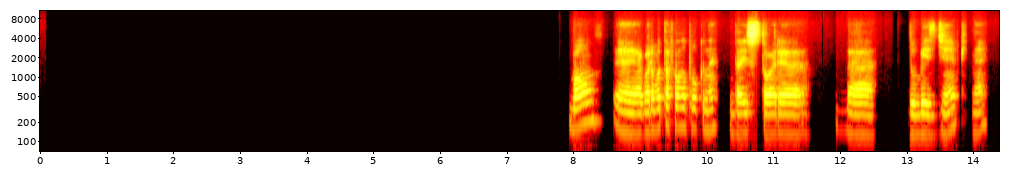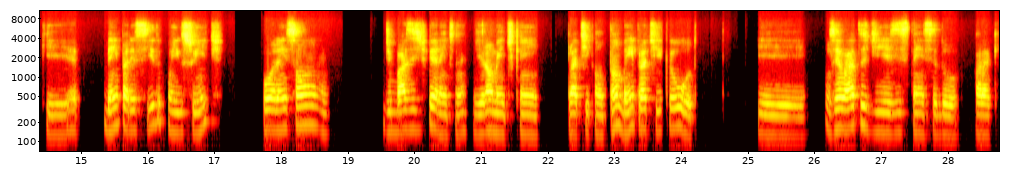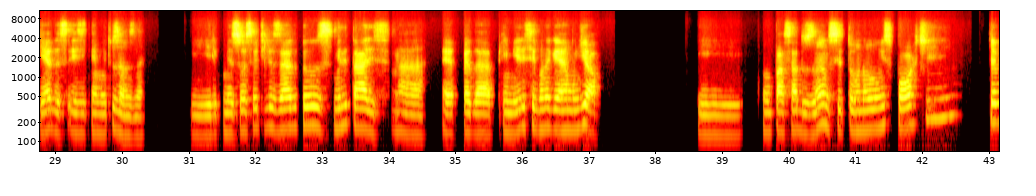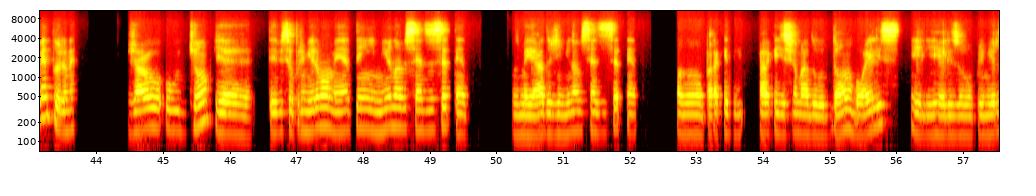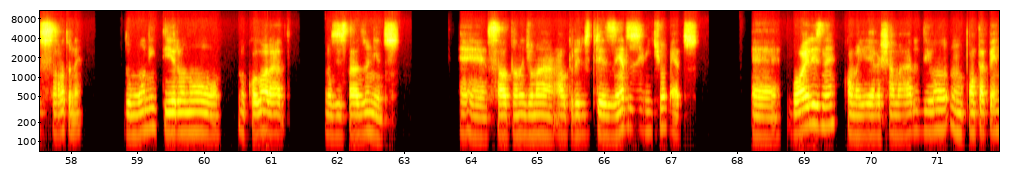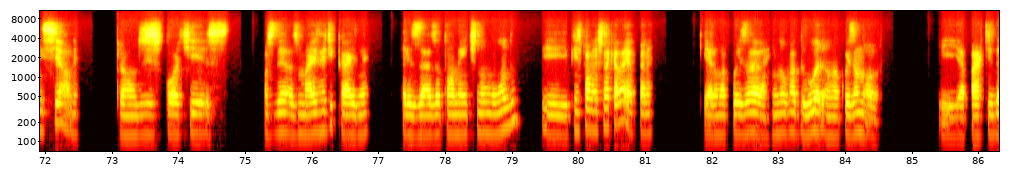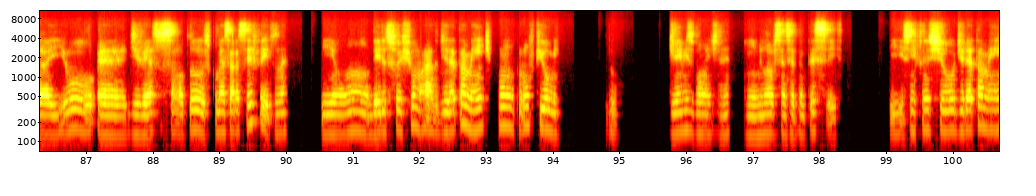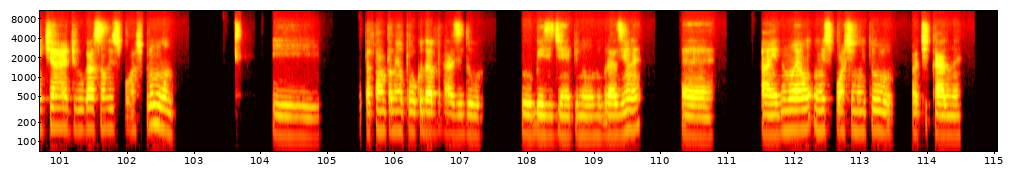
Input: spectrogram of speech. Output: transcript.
Bom, é, agora eu vou estar falando um pouco, né, da história da, do base jump, né, que é bem parecido com o Eagle Switch, porém são de bases diferentes, né? Geralmente quem pratica um também pratica o outro. E os relatos de existência do paraquedas existem há muitos anos, né? E ele começou a ser utilizado pelos militares na época da Primeira e Segunda Guerra Mundial. E com o passar dos anos se tornou um esporte de aventura, né? Já o, o jump é, teve seu primeiro momento em 1970, nos meados de 1970, quando um paraquedista chamado Don Boyles ele realizou o primeiro salto, né, do mundo inteiro no, no Colorado, nos Estados Unidos, é, saltando de uma altura de 321 metros é, Boyles, né, como ele era chamado, deu um, um pontapé inicial, né, para um dos esportes considerados mais radicais, né, realizados atualmente no mundo e principalmente naquela época, né, que era uma coisa inovadora, uma coisa nova. E a partir daí, o, é, diversos saltos começaram a ser feitos, né? E um deles foi filmado diretamente por um, por um filme do James Bond, né? Em 1976. E isso influenciou diretamente a divulgação do esporte para o mundo. E está falando também um pouco da base do, do base jump no, no Brasil, né? É, ainda não é um, um, esporte muito praticado, né?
